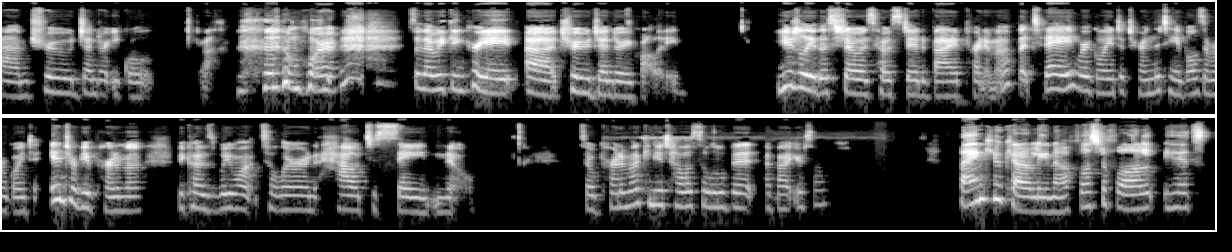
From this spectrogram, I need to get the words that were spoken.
um, true gender equal, more, so that we can create uh, true gender equality. Usually, this show is hosted by Purnima, but today we're going to turn the tables and we're going to interview Purnima because we want to learn how to say no. So, Purnima, can you tell us a little bit about yourself? Thank you, Carolina. First of all, it's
